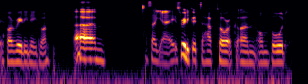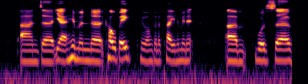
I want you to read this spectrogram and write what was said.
if I really need one. Um, so yeah, it's really good to have Torok um, on board, and uh, yeah, him and uh, Colby, who I'm going to play in a minute, um, was uh,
